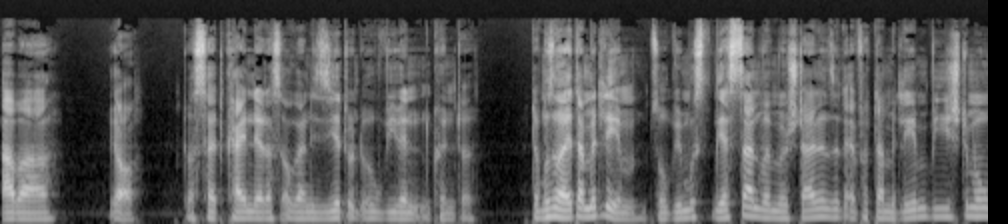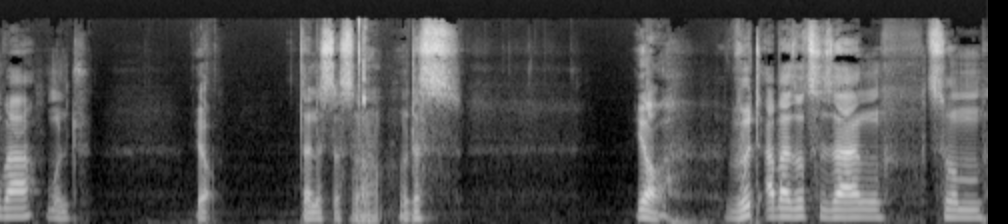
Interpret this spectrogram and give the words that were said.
Aber ja, du hast halt keinen, der das organisiert und irgendwie wenden könnte. Da muss man halt damit leben. So, wir mussten gestern, wenn wir im Stadion sind, einfach damit leben, wie die Stimmung war und dann ist das so. Ja. Und das, ja, wird aber sozusagen zum,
